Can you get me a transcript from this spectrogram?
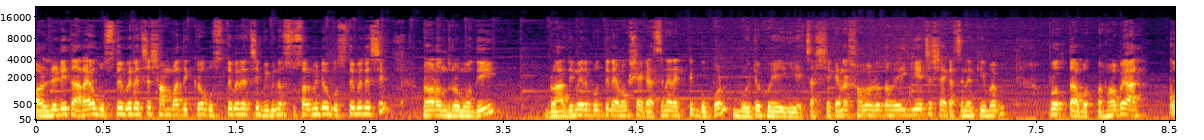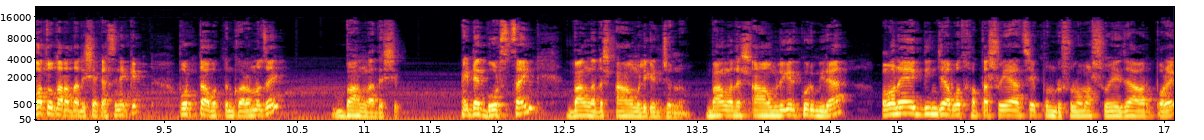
অলরেডি তারাও বুঝতে পেরেছে সাংবাদিকরা বুঝতে পেরেছে, বিভিন্ন সোশ্যাল মিডিয়া বুঝতে পেরেছে। নরেন্দ্র মোদী ভ্লাদিমির পুতিন এবং শেখ হাসিনার একটি গোপন বৈঠক হয়ে গিয়েছে। সেখানে সমঝোতা হয়ে গিয়েছে শেখ হাসিনা কীভাবে প্রত্যাবর্তন হবে আর কত তাড়াতাড়ি শেখ হাসিনাকে প্রত্যাবর্তন করানো যায় বাংলাদেশে। এটা গোড সাইন বাংলাদেশ আওয়ামী লীগের জন্য। বাংলাদেশ আওয়ামী লীগের কর্মীরা অনেকদিন যাবত হতাশ হয়ে আছে, পনেরো ষোলো মাস হয়ে যাওয়ার পরে।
